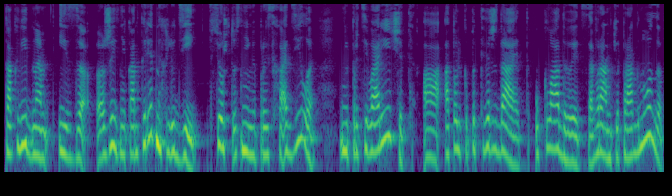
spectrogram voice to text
как видно из жизни конкретных людей, все, что с ними происходило, не противоречит, а, а только подтверждает, укладывается в рамки прогнозов,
